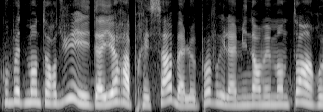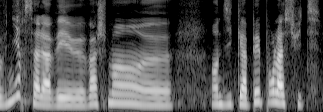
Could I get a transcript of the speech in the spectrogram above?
complètement tordu. Et d'ailleurs, après ça, bah, le pauvre, il a mis énormément de temps à revenir. Ça l'avait vachement handicapé pour la suite.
